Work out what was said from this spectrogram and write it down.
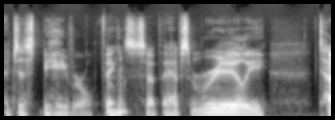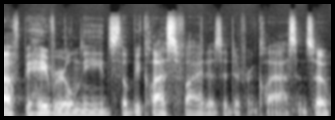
uh, just behavioral things. So if they have some really tough behavioral needs, they'll be classified as a different class, and so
